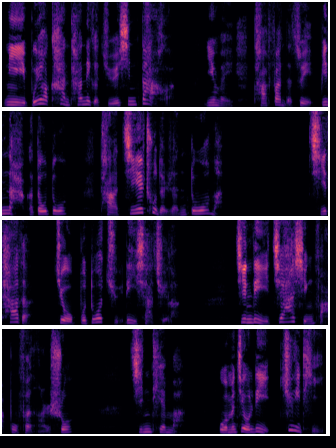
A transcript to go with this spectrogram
你不要看他那个决心大哈，因为他犯的罪比哪个都多，他接触的人多嘛。其他的就不多举例下去了。今立加刑法部分而说，今天嘛，我们就立具体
